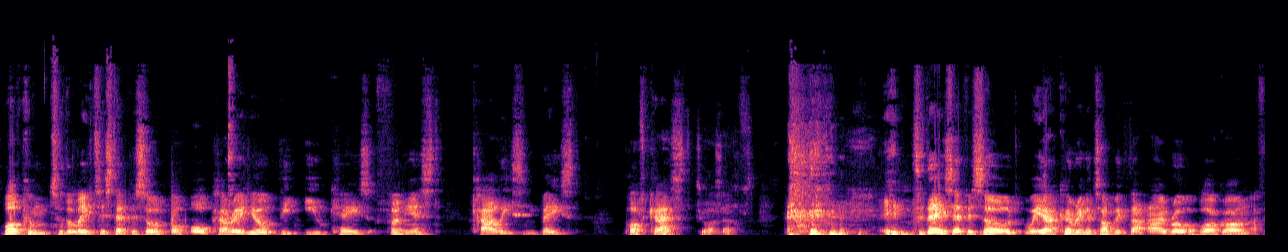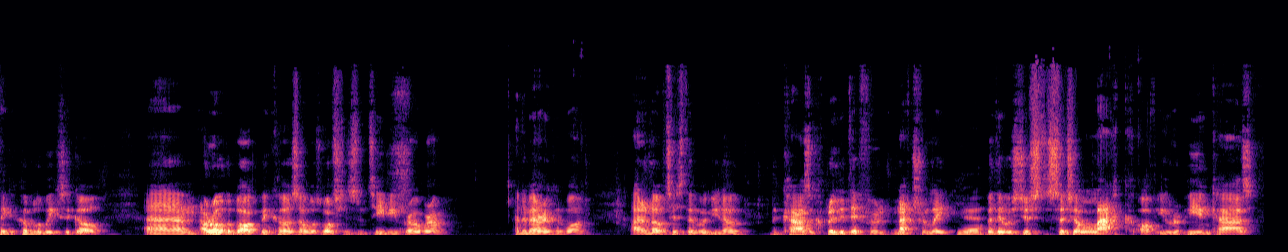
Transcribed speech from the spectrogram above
Welcome to the latest episode of All Car Radio, the UK's funniest car leasing based podcast. to ourselves. In today's episode, we are covering a topic that I wrote a blog on, I think, a couple of weeks ago. Um, I wrote the blog because I was watching some TV program, an American one, and I noticed that you know the cars are completely different naturally, Yeah. but there was just such a lack of European cars.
